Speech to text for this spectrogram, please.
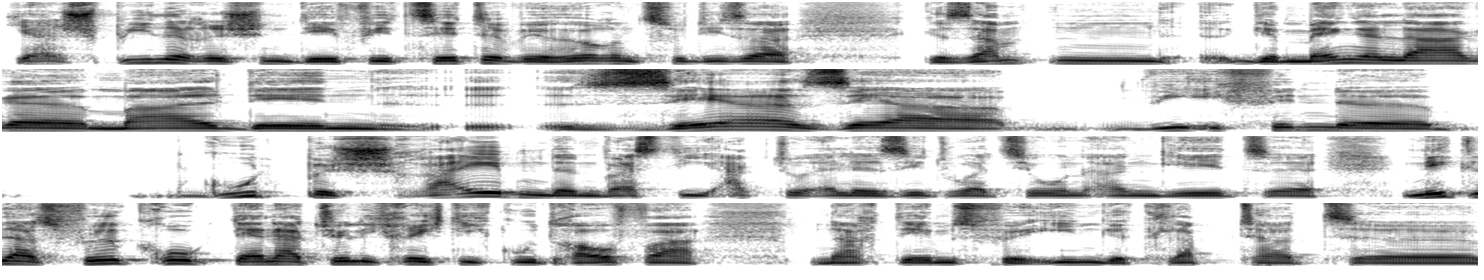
ja, spielerischen Defizite. Wir hören zu dieser gesamten Gemengelage mal den sehr, sehr, wie ich finde, gut beschreibenden, was die aktuelle Situation angeht. Äh, Niklas Füllkrug, der natürlich richtig gut drauf war, nachdem es für ihn geklappt hat äh,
